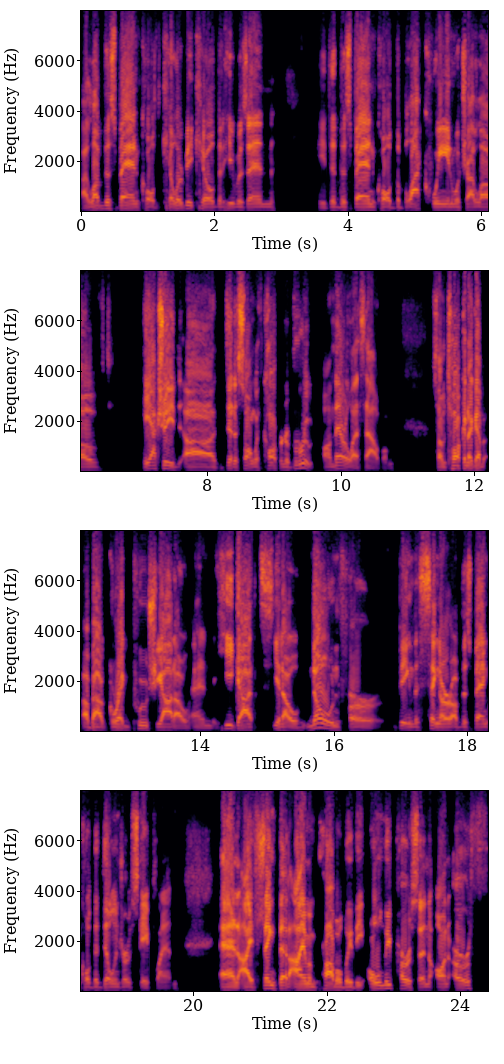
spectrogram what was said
I love this band called Killer Be Killed that he was in. He did this band called The Black Queen, which I loved. He actually uh, did a song with Carpenter Brut on their last album. So I'm talking about Greg Puciato, and he got you know known for being the singer of this band called the Dillinger Escape Plan. And I think that I am probably the only person on earth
